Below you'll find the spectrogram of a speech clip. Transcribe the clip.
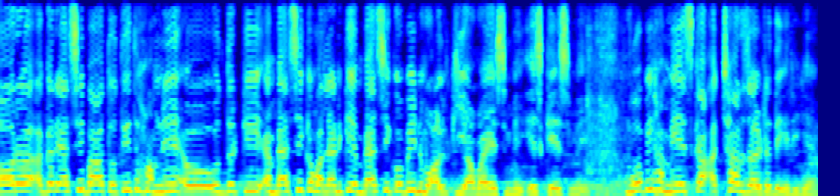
और अगर ऐसी बात होती तो हमने उधर की एम्बेसी को हॉलैंड की एम्बेसी को भी इन्वॉल्व किया हुआ है इसमें इस केस में। वो भी हमें इसका अच्छा रिज़ल्ट दे रही है।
